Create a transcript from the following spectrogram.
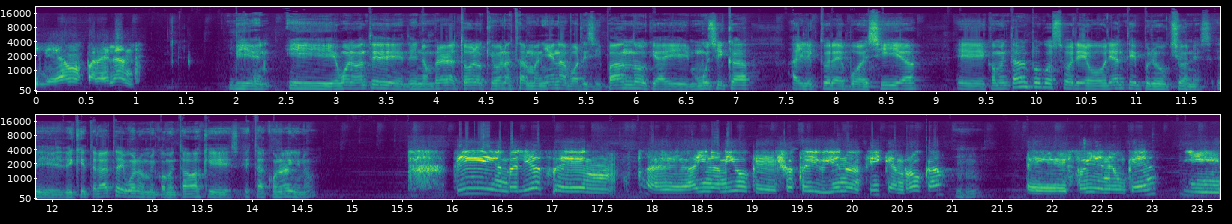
y le damos para adelante. Bien, y bueno, antes de, de nombrar a todos los que van a estar mañana participando, que hay música, hay lectura de poesía, eh, comentame un poco sobre Obreante Producciones, eh, de qué trata, y bueno, me comentabas que estás con alguien, ¿no? Sí, en realidad eh, eh, hay un amigo que yo estoy viviendo en FIC, en Roca, eh, soy de Neuquén y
